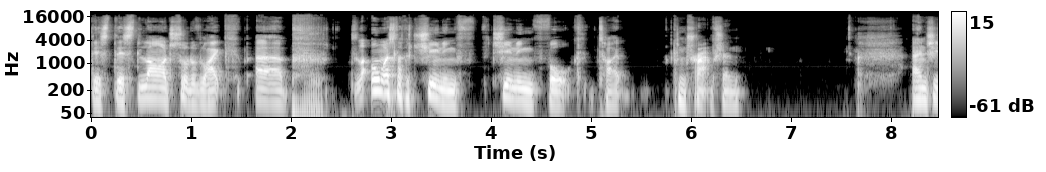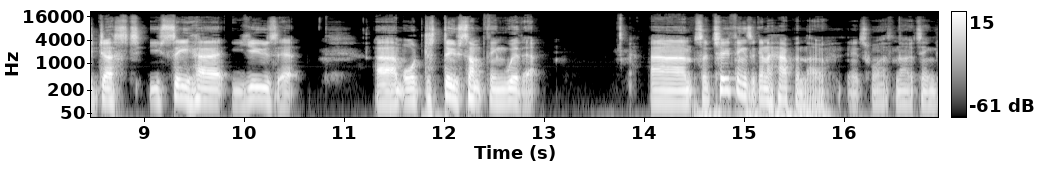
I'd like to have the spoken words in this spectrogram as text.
This this large sort of like uh almost like a tuning tuning fork type contraption. And she just you see her use it um, or just do something with it. Um, so two things are going to happen though it's worth noting.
